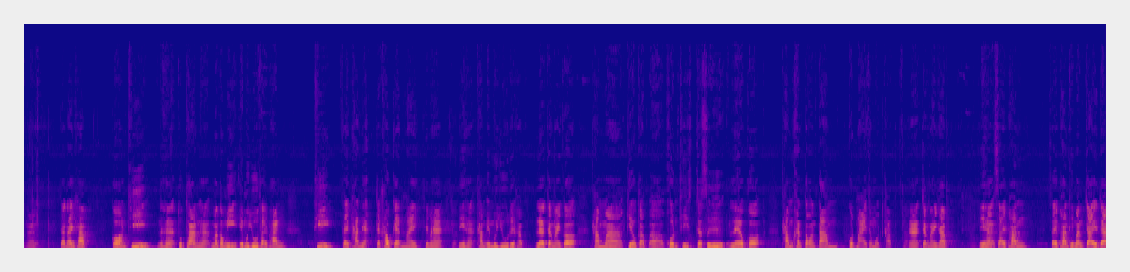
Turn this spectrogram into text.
นะฮะจากนั้นครับก่อนที่นะฮะทุกท่านนะฮะมันต้องมี MOU สายพันธุ์ที่สายพันธุ์เนี้ยจะเข้าแก่นไหมใช่ไหมฮะครับนี่ฮะทำ MOU ด้วยครับ แล้วจากนั้นก็ทำมาเกี่ยวกับอ่าคนที่จะซื้อแล้วก็ทำขั้นตอนตามกฎหมายทั้งหมดครับครับนะฮะจากนั้นครับ นี่ฮะสายพันธุ์สายพันธุ์ที่มั่นใจได้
